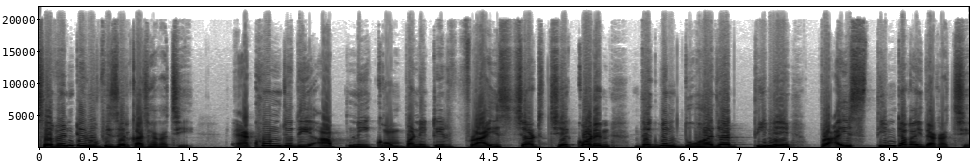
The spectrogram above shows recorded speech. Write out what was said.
সেভেন্টি রুপিসের কাছাকাছি। এখন যদি আপনি কোম্পানিটির প্রাইস চার্ট চেক করেন, দেখবেন দু তিনে প্রাইস তিন টাকাই দেখাচ্ছে।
